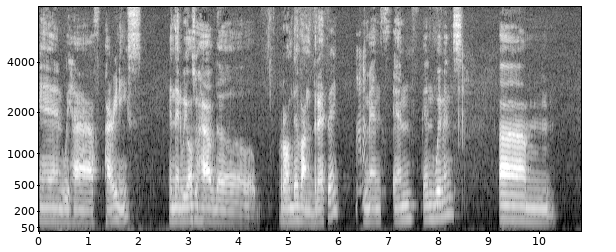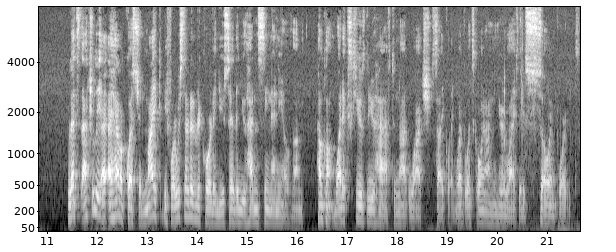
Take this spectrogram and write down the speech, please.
and we have Paris-Nice, and then we also have the Ronde van Drenthe, men's and, and women's. Um, let's actually, I, I have a question. Mike, before we started recording, you said that you hadn't seen any of them. How come? What excuse do you have to not watch cycling? What, what's going on in your life that is so important?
